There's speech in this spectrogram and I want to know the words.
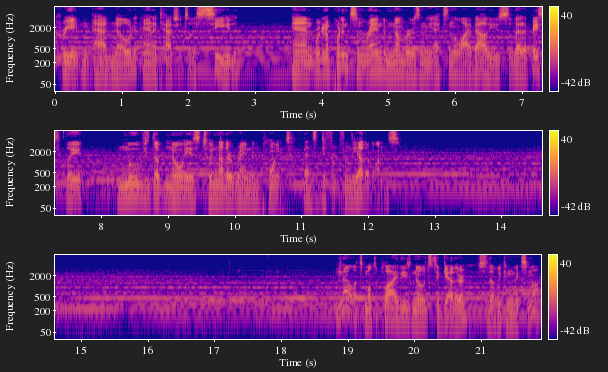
create an add node and attach it to the seed. And we're going to put in some random numbers in the x and the y values so that it basically moves the noise to another random point that's different from the other ones. Now let's multiply these nodes together so that we can mix them up.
